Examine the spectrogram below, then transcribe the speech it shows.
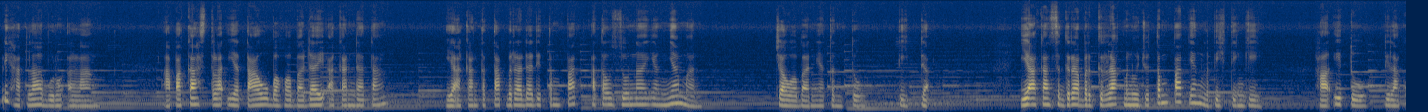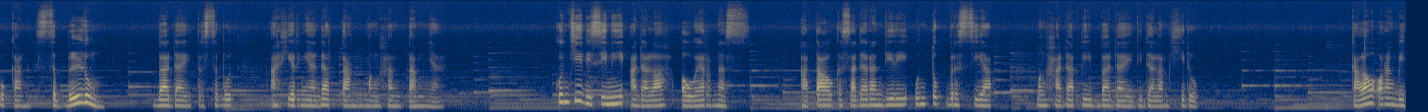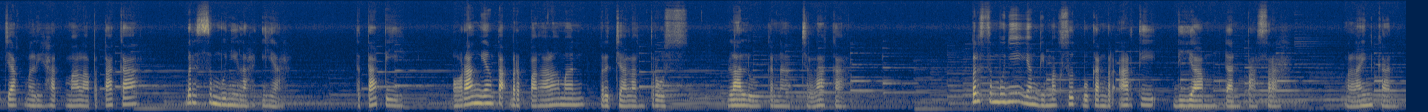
Lihatlah burung elang Apakah setelah ia tahu bahwa badai akan datang, ia akan tetap berada di tempat atau zona yang nyaman? Jawabannya tentu tidak. Ia akan segera bergerak menuju tempat yang lebih tinggi. Hal itu dilakukan sebelum badai tersebut akhirnya datang menghantamnya. Kunci di sini adalah awareness atau kesadaran diri untuk bersiap menghadapi badai di dalam hidup. Kalau orang bijak melihat malapetaka, bersembunyilah ia. Tetapi orang yang tak berpengalaman berjalan terus, lalu kena celaka. Bersembunyi yang dimaksud bukan berarti diam dan pasrah melainkan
